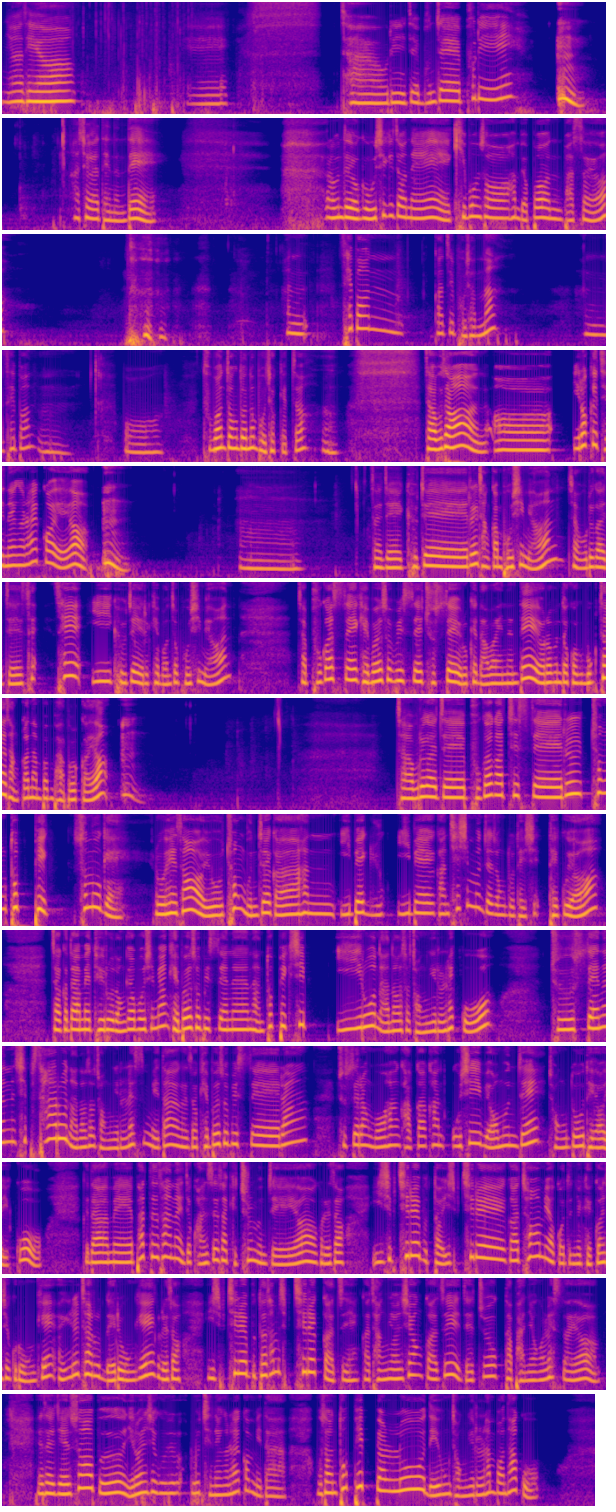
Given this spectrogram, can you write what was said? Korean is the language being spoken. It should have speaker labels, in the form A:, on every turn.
A: 안녕하세요. 예. 자, 우리 이제 문제 풀이 하셔야 되는데, 하, 여러분들 여기 오시기 전에 기본서 한 몇 번 봤어요? 한 세 번까지 보셨나? 한 세 번? 음. 뭐, 두 번 정도는 보셨겠죠? 응. 자, 우선, 어, 이렇게 진행을 할 거예요. 음, 자, 이제 교재를 잠깐 보시면, 자, 우리가 이제 세, 세, 이 교재 이렇게 먼저 보시면, 자, 부가세, 개별 소비세, 주세 이렇게 나와 있는데, 여러분들 거기 목차 잠깐 한번 봐볼까요? 자, 우리가 이제 부가가치세를 총 토픽 20개 로 해서 요 총 문제가 한 206, 200, 한 70문제 정도 되시, 되고요. 자, 그 다음에 뒤로 넘겨보시면 개별 소비세는 한 토픽 12로 나눠서 정리를 했고, 주세는 14로 나눠서 정리를 했습니다. 그래서 개별 소비세랑 주세랑 뭐 한 각각 한 50여 문제 정도 되어 있고, 그 다음에 파트 4는 이제 관세사 기출 문제예요. 그래서 27회부터, 27회가 처음이었거든요. 객관식으로 온 게, 1차로 내려온 게. 그래서 27회부터 37회까지, 그러니까 작년 시험까지 이제 쭉 다 반영을 했어요. 그래서 이제 수업은 이런 식으로 진행을 할 겁니다. 우선 토픽별로 내용 정리를 한번 하고,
